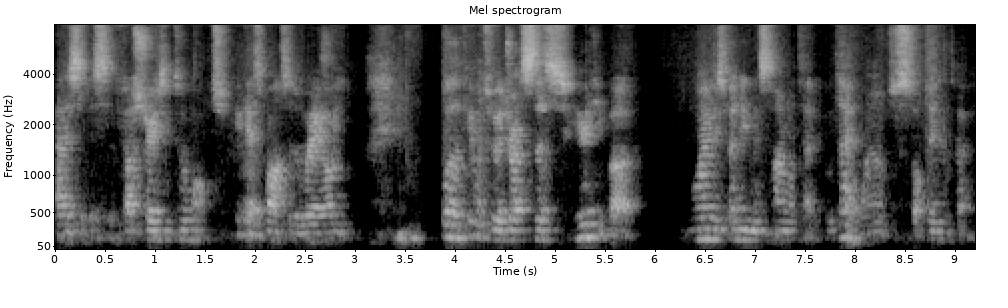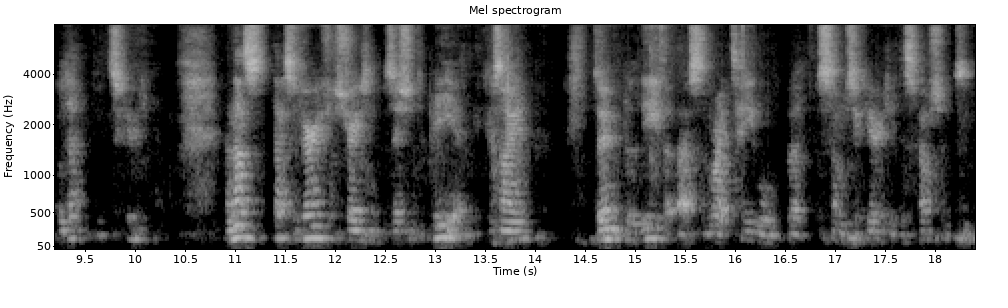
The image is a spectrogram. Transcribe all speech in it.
And it's, frustrating to watch. It gets bartered away. On, well, if you want to address this security bug, why are we spending this time on technical debt? Why not just stop in the technical debt and do the security? And that's that's a very frustrating position to be in because I don't believe that that's the right table for some security discussions.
